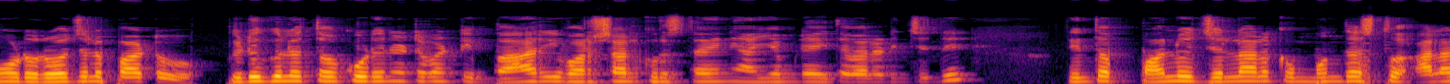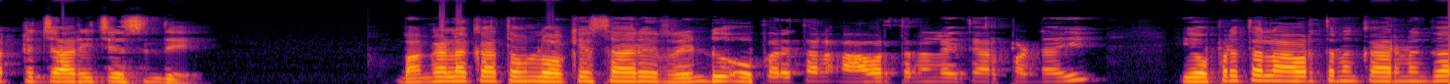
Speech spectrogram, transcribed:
మూడు రోజుల పాటు పిడుగులతో కూడినటువంటి భారీ వర్షాలు కురుస్తాయని ఐఎండీ అయితే వెల్లడించింది. దీంతో పలు జిల్లాలకు ముందస్తు అలర్ట్ జారీ చేసింది. బంగాళాఖాతంలో ఒకేసారి రెండు ఉపరితల ఆవర్తనాలు అయితే ఏర్పడ్డాయి. ఈ ఉపరితల ఆవర్తనం కారణంగా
